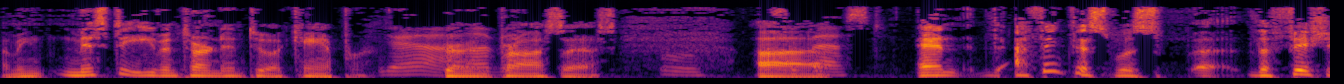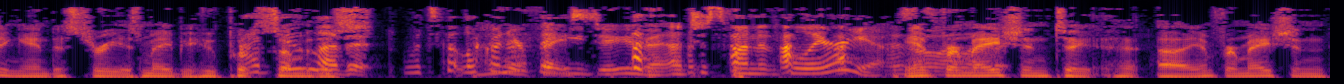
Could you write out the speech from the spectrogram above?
I mean, Misty even turned into a camper Yeah, during the love it. process. It's Uh, the best. And th- I think this was uh, the fishing industry is maybe who put I some do of love this it. What's that look I on your face? you do, but I just find it hilarious. I know, I information to uh, information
